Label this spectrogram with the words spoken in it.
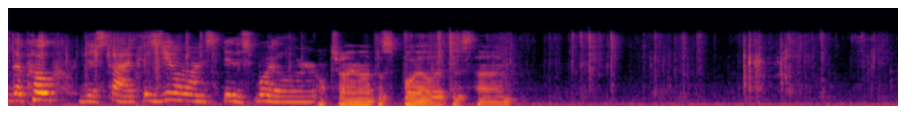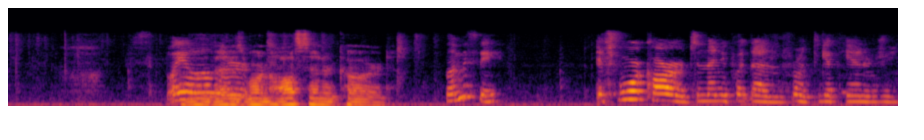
the Coke this time because you don't want to see the spoiler. I'll try not to spoil it this time. Spoiler Ooh, that is one off-center card. Let me see. It's four cards and then you put that in the front to get the energy.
